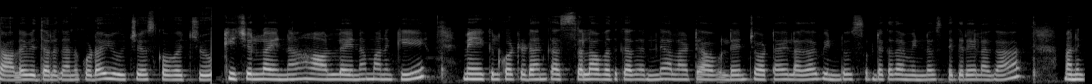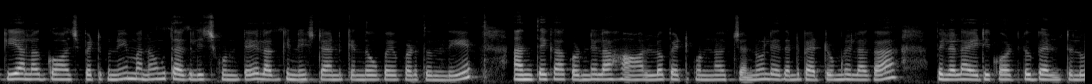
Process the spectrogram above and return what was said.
చాలా విధాలుగాను కూడా యూజ్ చేసుకోవచ్చు. కిచెన్లో అయినా హాల్లో అయినా మనకి మేకులు కొట్టడానికి అస్సలు అవ్వదు కదండి. అలాంటి అవ్వలేని చోట ఇలాగా విండోస్ ఉంటాయి కదా ఆ విండోస్ దగ్గర ఇలాగా మనకి అలా గాజు పెట్టుకుని మనం తగిలించుకుంటే ఇలా గిన్నె స్టాండ్ కింద ఉపయోగపడుతుంది. అంతేకాకుండా ఇలా హాల్లో పెట్టుకున్న వచ్చాను లేదంటే బెడ్రూమ్లో ఇలాగా పిల్లల ఐడి కార్డులు బెల్టులు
